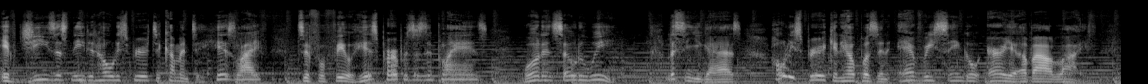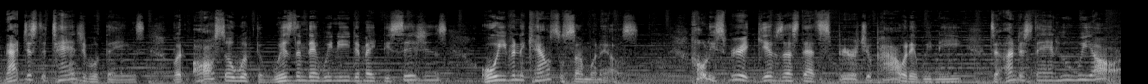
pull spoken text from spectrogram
If Jesus needed Holy Spirit to come into his life to fulfill his purposes and plans, well, then so do we. Listen, you guys, Holy Spirit can help us in every single area of our life, not just the tangible things, but also with the wisdom that we need to make decisions or even to counsel someone else. Holy Spirit gives us that spiritual power that we need to understand who we are,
